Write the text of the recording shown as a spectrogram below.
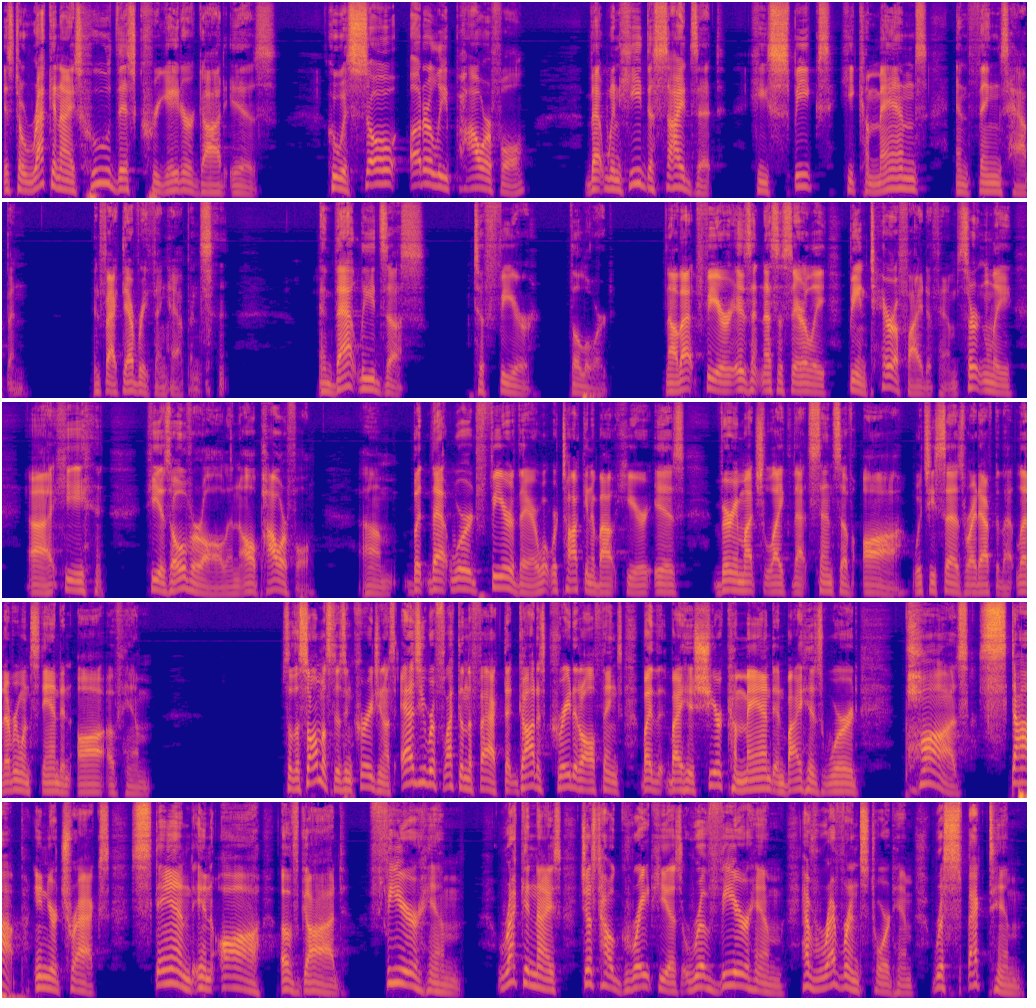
is to recognize who this creator God is, who is so utterly powerful that when he decides it, he speaks, he commands, and things happen. In fact, everything happens. And that leads us to fear the Lord. Now, that fear isn't necessarily being terrified of him. Certainly, uh, he, he is overall and all powerful. Um, but that word fear there, what we're talking about here is very much like that sense of awe, which he says right after that. Let everyone stand in awe of him. So the psalmist is encouraging us as you reflect on the fact that God has created all things by, the, by his sheer command and by his word. Pause, stop in your tracks, stand in awe of God, fear him, recognize just how great he is, revere him, have reverence toward him, respect him,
